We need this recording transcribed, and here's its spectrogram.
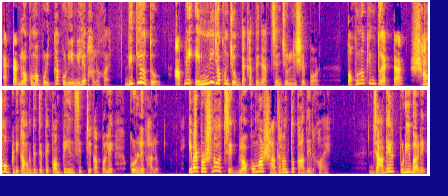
একটা গ্লকোমা পরীক্ষা করিয়ে নিলে ভালো হয়। দ্বিতীয়ত, আপনি এমনি যখন চোখ দেখাতে যাচ্ছেন চল্লিশের পর তখনও কিন্তু একটা সামগ্রিক, আমাদের যাতে কম্প্রিহেন্সিভ চেক বলে, করলে ভালো। এবার প্রশ্ন হচ্ছে গ্লকোমা সাধারণত কাদের হয়? যাদের পরিবারে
